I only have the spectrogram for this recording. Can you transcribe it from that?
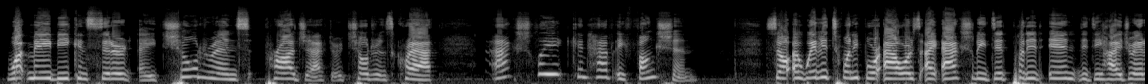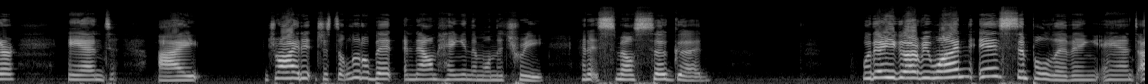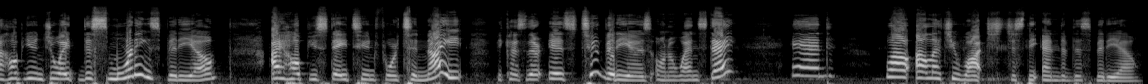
what may be considered a children's project or children's craft actually can have a function. So I waited 24 hours. I actually did put it in the dehydrator and I dried it just a little bit and now I'm hanging them on the tree and it smells so good. Well, there you go, everyone. Is simple living, and I hope you enjoyed this morning's video. I hope you stay tuned for tonight because there is two videos on a Wednesday. And, well, I'll let you watch just the end of this video.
